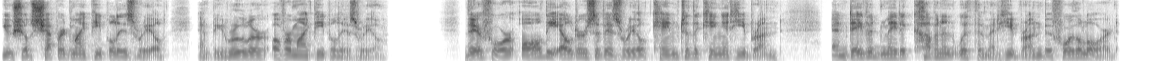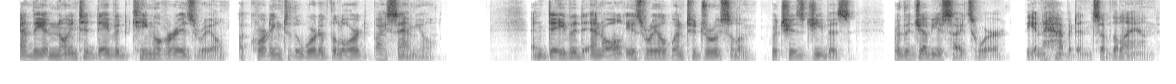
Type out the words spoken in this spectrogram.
You shall shepherd my people Israel, and be ruler over my people Israel. Therefore all the elders of Israel came to the king at Hebron, and David made a covenant with them at Hebron before the Lord. And they anointed David king over Israel, according to the word of the Lord by Samuel. And David and all Israel went to Jerusalem, which is Jebus, where the Jebusites were, the inhabitants of the land.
